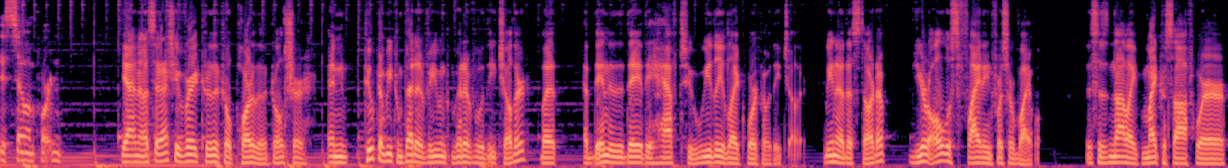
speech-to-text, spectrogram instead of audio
is so important. Yeah, no, it's actually a very critical part of the culture. And people can be competitive, even competitive with each other, but at the end of the day, they have to really like working with each other. Being at a startup, you're always fighting for survival. This is not like Microsoft where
